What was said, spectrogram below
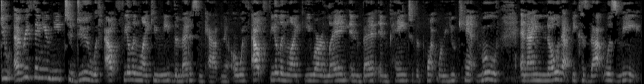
do everything you need to do without feeling like you need the medicine cabinet or without feeling like you are laying in bed in pain to the point where you can't move. And I know that because that was me.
